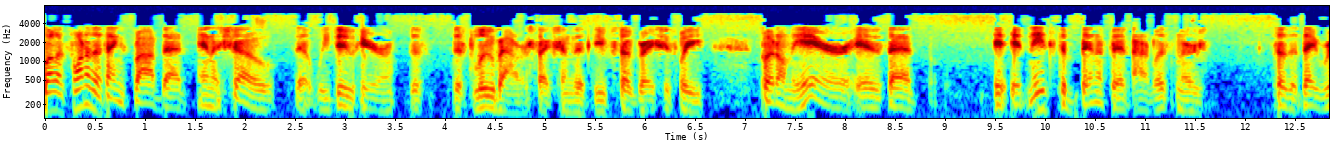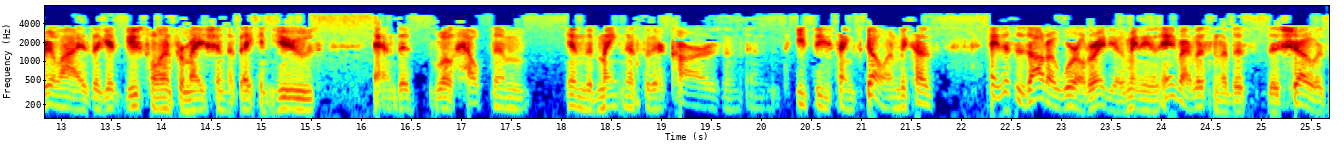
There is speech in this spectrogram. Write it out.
Well, it's one of the things, Bob, that in a show that we do here, this this lube hour section that you've so graciously put on the air, is that it, it needs to benefit our listeners so that they realize they get useful information that they can use and that will help them in the maintenance of their cars and, and keep these things going because hey this is auto world radio i mean anybody listening to this this show is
